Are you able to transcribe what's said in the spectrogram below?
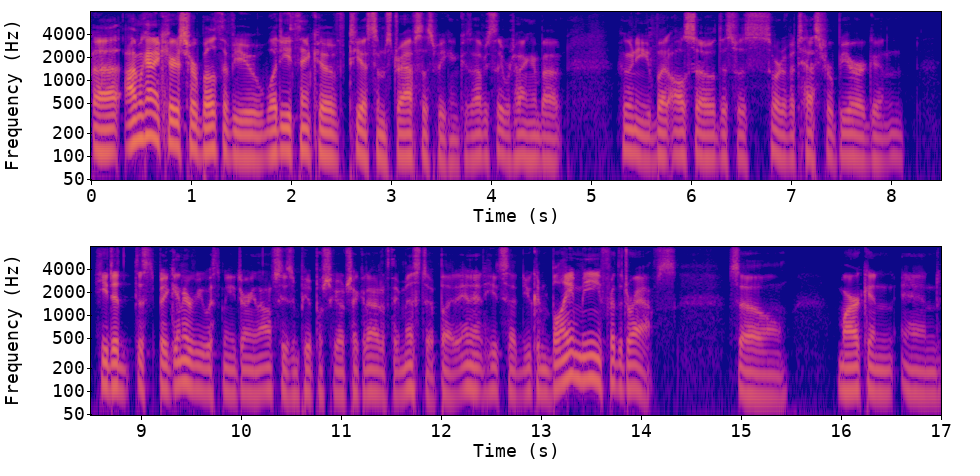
Uh, I'm kind of curious for both of you. What do you think of TSM's drafts this weekend? Because obviously we're talking about Huni, but also this was sort of a test for Bjerg. And he did this big interview with me during the offseason. People should go check it out if they missed it. But in it, he said, You can blame me for the drafts. So, Mark and, and,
